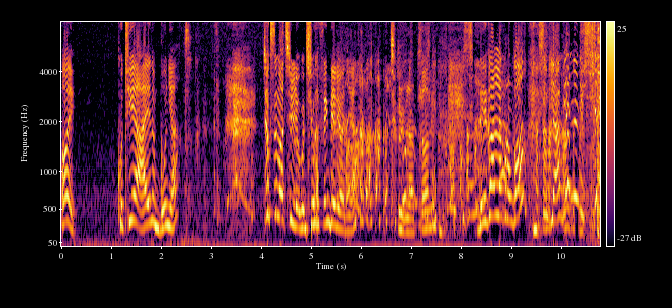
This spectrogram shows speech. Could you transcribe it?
어이, 그 뒤에 아이는 뭐냐? 쪽수 맞추려고 중학생 데려왔냐? 졸라 떠네. 내가 할라 그런 거? 야근했느니 진짜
